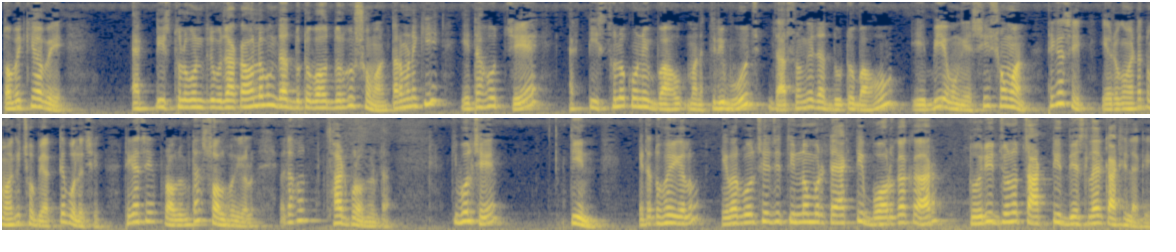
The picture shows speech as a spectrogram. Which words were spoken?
তবে কি হবে? একটি স্থূলকোণী ত্রিভুজ আঁকা হলো এবং যার দুটো বাহুর দৈর্ঘ্য সমান। তার মানে কি? এটা হচ্ছে একটি স্থূলকোণী বাহু মানে ত্রিভুজ, যার সঙ্গে যার দুটো বাহু এ বি এবং এসি সমান। ঠিক আছে? এরকম একটা তোমাকে ছবি আঁকতে বলেছে। ঠিক আছে? প্রবলেমটা সলভ হয়ে গেল। এবার দেখো থার্ড প্রবলেমটা কি বলছে? তিন। এটা তো হয়ে গেল। এবার বলছে যে তিন নম্বরটা একটি বর্গাকার তৈরির জন্য চারটি দেশলাইয়ের কাঠি লাগে।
